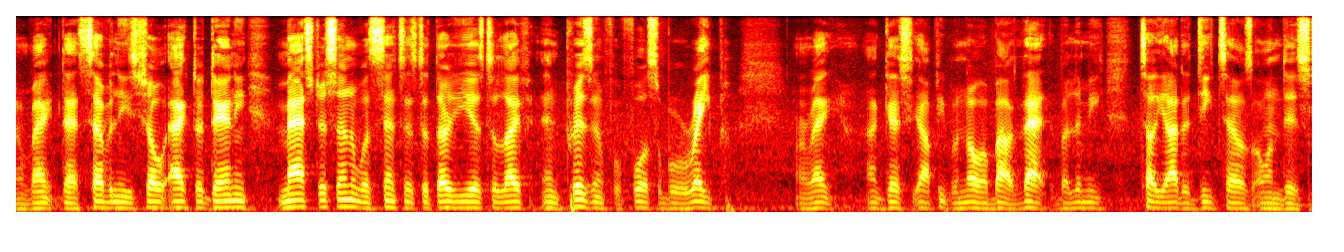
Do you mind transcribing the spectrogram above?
All right, that 70s show actor Danny Masterson was sentenced to 30 years to life in prison for forcible rape. All right, I guess y'all people know about that, but let me tell y'all the details on this.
